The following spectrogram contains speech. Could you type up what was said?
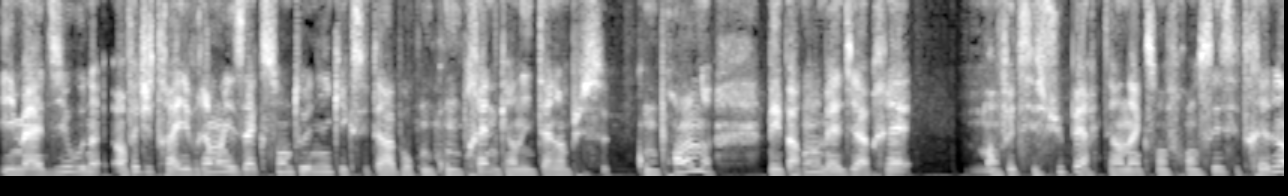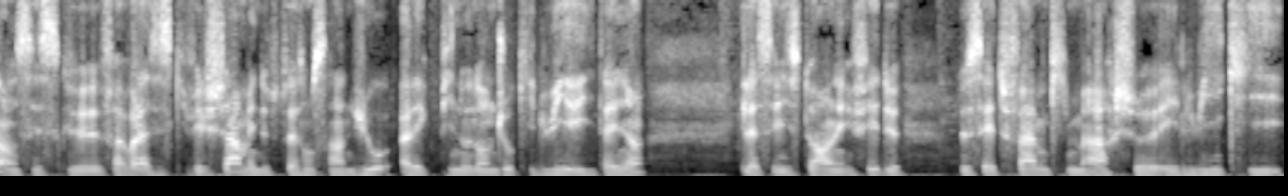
il m'a dit, en fait j'ai travaillé vraiment les accents toniques, etc. pour qu'on comprenne qu'un italien puisse comprendre. Mais par contre, il m'a dit après, en fait c'est super que tu aies un accent français, c'est très bien. C'est ce que, enfin voilà, c'est ce qui fait le charme. Et de toute façon, c'est un duo avec Pino D'Angio qui lui est italien. Et là, c'est l'histoire en effet de, de cette femme qui marche et lui qui,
